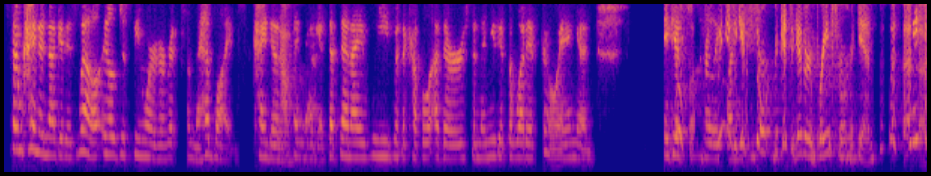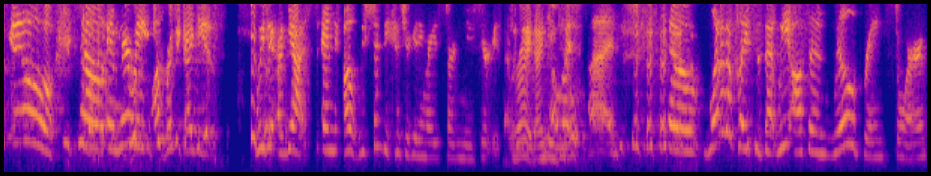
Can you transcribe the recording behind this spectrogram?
some kind of nugget as well. It'll just be more of a rip from the headlines kind of yeah. a nugget that then I weave with a couple others, and then you get the what if going and it gets so really. We need to get sort get together and brainstorm again. we do. So, and where we terrific ideas we do. Uh, yes. And oh, we should because you're getting ready to start a new series. That That's right. I need so help. so one of the places that we often will brainstorm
